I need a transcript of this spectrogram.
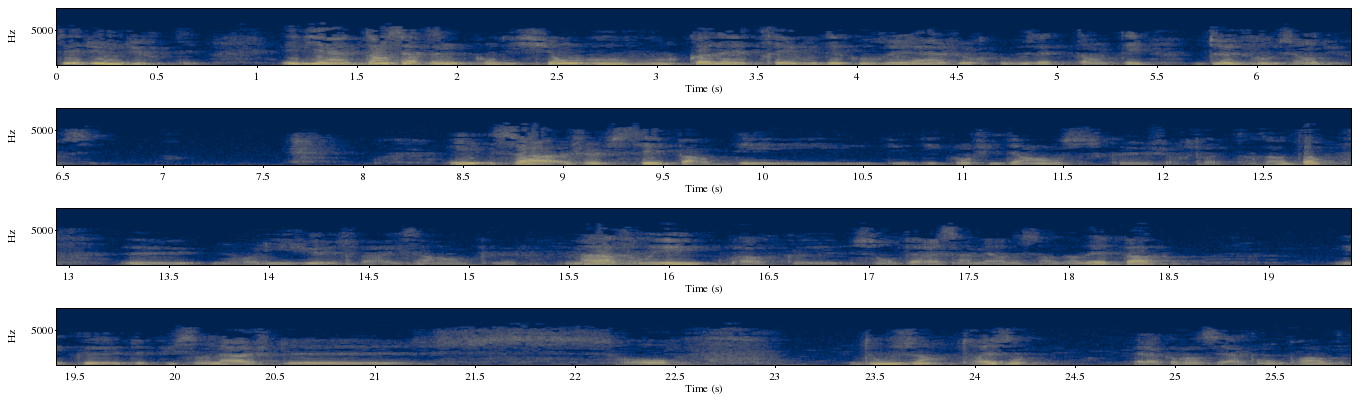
C'est une dureté. Eh bien, dans certaines conditions, vous vous connaîtrez, vous découvrirez un jour que vous êtes tenté de vous endurcir. Et ça, je le sais par des, confidences que je reçois de temps en temps. Euh, une religieuse, par exemple, m'a avoué que son père et sa mère ne s'entendaient pas, et que depuis son âge de oh, 12 ans, 13 ans, elle a commencé à comprendre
